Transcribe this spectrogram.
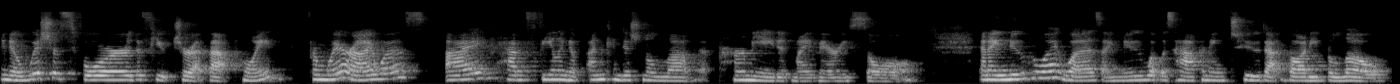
you know, wishes for the future at that point. From where I was, I had a feeling of unconditional love that permeated my very soul. And I knew who I was, I knew what was happening to that body below.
